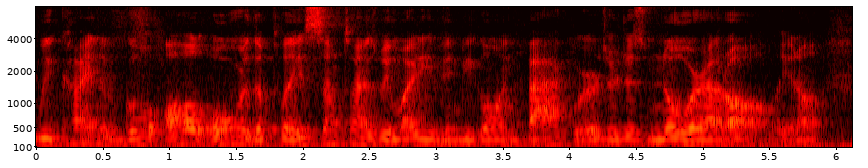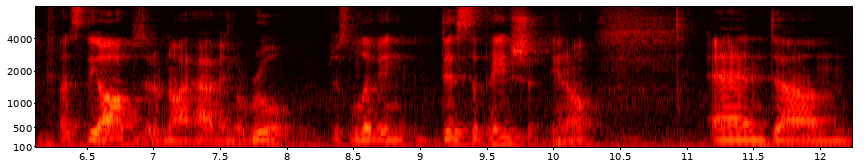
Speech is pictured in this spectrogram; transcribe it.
we kind of go all over the place. Sometimes we might even be going backwards or just nowhere at all, you know. That's the opposite of not having a rule, just living dissipation, you know. And, um,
